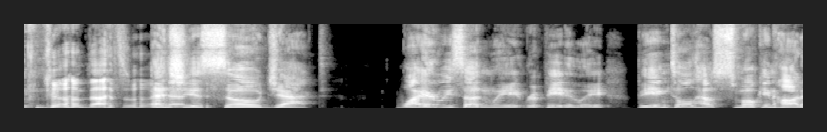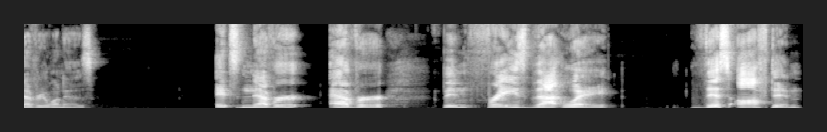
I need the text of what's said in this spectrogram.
That's and she is so jacked. Why are we suddenly, repeatedly, being told how smoking hot everyone is? It's never, ever been phrased that way this often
